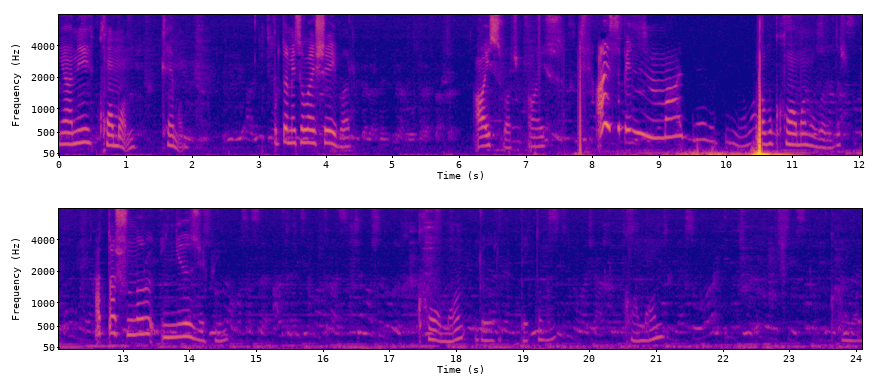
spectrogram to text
Yani common. Common. Burada mesela şey var. Ice var. Ice. Ice bilmiyorum ama bu common olabilir. Hatta şunları İngilizce yapayım. Common. Dur, bekle. Common. Common.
